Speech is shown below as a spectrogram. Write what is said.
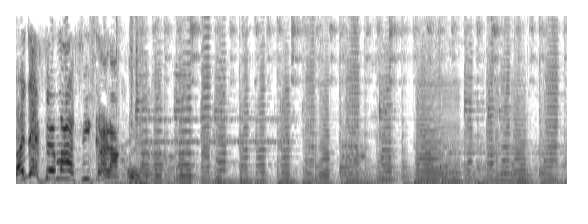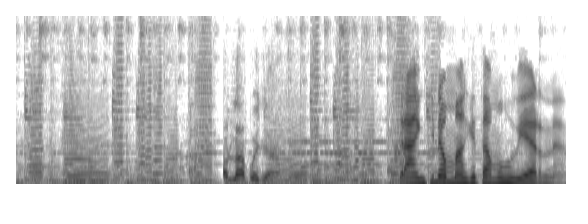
A hacer más así, carajo. Habla pues ya. Tranqui nomás que estamos viernes.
